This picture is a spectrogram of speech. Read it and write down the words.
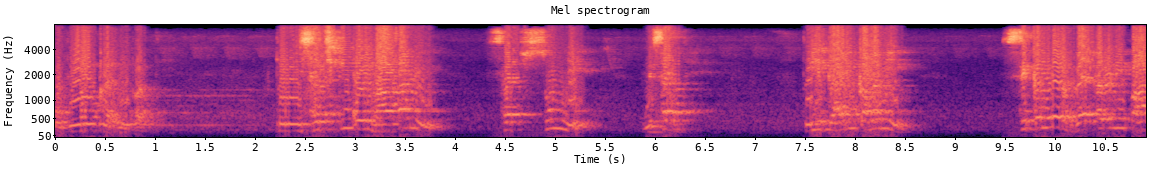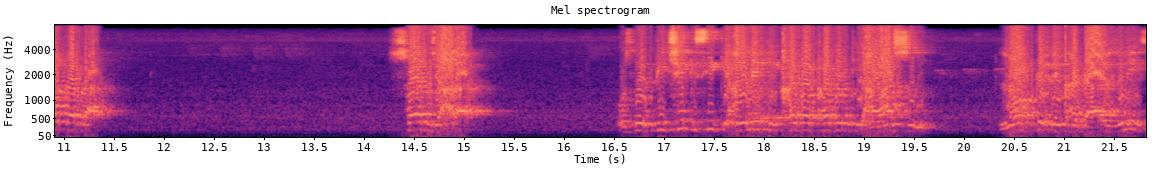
उपयोग करनी पड़ती क्योंकि सच की कोई भाषा नहीं, सच शून्य, निशब्द है। तो ये प्यारी कहानी सिकंदर वैतरणी पार कर रहा स्वर्ग जा रहा उसने पीछे किसी के आने की खबर खबर की आवाज़ सुनी। लौट के देखा डायोजनीस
